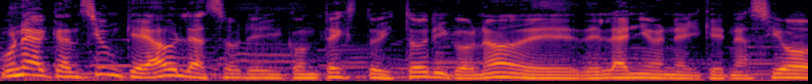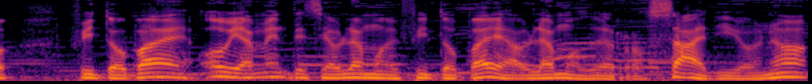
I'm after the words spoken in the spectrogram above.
Una canción que habla sobre el contexto histórico, ¿no? del año en el que nació Fito Páez. Obviamente, si hablamos de Fito Páez, hablamos de Rosario, ¿no?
